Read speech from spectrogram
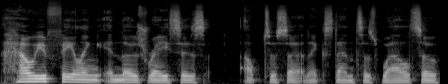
how you're feeling in those races up to a certain extent as well. So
